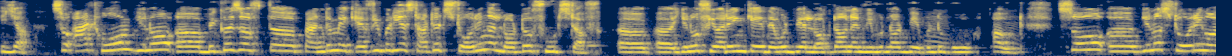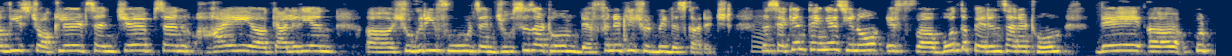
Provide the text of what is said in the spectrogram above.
Yeah. So at home, you know, uh, because of the pandemic, everybody has started storing a lot of food stuff. Uh, uh, you know, fearing that there would be a lockdown and we would not be able to go out. So, uh, you know, storing all these chocolates and chips and high uh, calorie and uh, sugary foods and juices at home definitely should be discouraged. The second thing is, you know, if both the parents are at home, they could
